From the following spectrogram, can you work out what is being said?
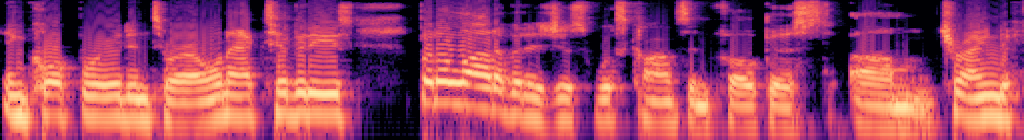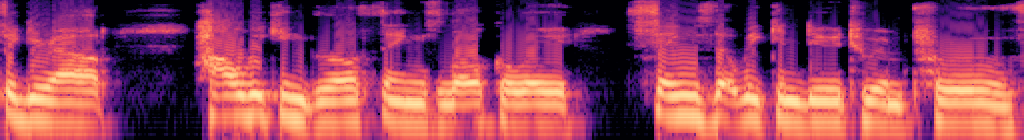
incorporate into our own activities. But a lot of it is just Wisconsin focused, um, trying to figure out how we can grow things locally, things that we can do to improve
